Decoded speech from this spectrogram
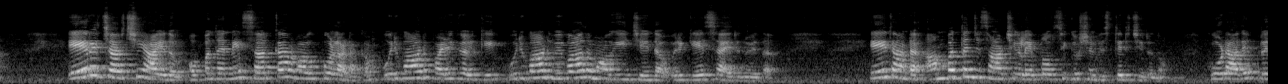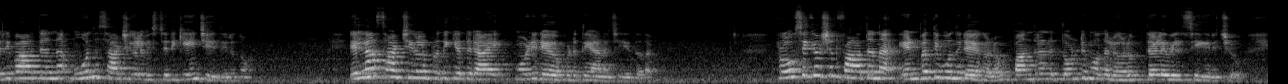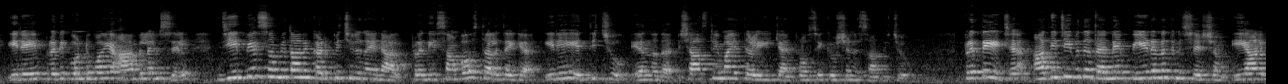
ഏറെ ചർച്ചയായതും ഒപ്പം തന്നെ സർക്കാർ വകുപ്പുകൾ അടക്കം ഒരുപാട് പഴി കേൾക്കുകയും ഒരുപാട് വിവാദമാവുകയും ചെയ്ത ഒരു കേസായിരുന്നു ഇത്. ഏതാണ്ട് അമ്പത്തഞ്ച് സാക്ഷികളെ പ്രോസിക്യൂഷൻ വിസ്തരിച്ചിരുന്നു. കൂടാതെ പ്രതിഭാഗത്ത് നിന്ന് മൂന്ന് സാക്ഷികളെ വിസ്തരിക്കുകയും ചെയ്തിരുന്നു. എല്ലാ സാക്ഷികളും പ്രതിക്കെതിരായി മൊഴി രേഖപ്പെടുത്തുകയാണ് ചെയ്തത്. പ്രോസിക്യൂഷൻ ഭാഗത്ത് നിന്ന് എൺപത്തിമൂന്ന് രേഖകളും പന്ത്രണ്ട് തൊണ്ടി മുതലുകളും തെളിവിൽ സ്വീകരിച്ചു. ഇരയെ പ്രതി കൊണ്ടുപോയ ആംബുലൻസിൽ ജി പി എസ് സംവിധാനം ഘടിപ്പിച്ചിരുന്നതിനാൽ പ്രതി സംഭവ സ്ഥലത്തേക്ക് ഇരയെ എത്തിച്ചു എന്നത് ശാസ്ത്രീയമായി തെളിയിക്കാൻ പ്രോസിക്യൂഷന് സാധിച്ചു. പ്രത്യേകിച്ച് അതിജീവിത തന്നെ പീഡനത്തിന് ശേഷം ഇയാൾ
